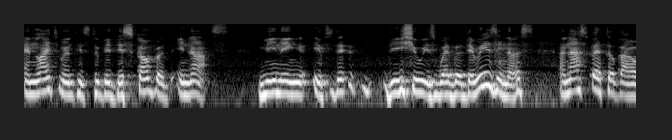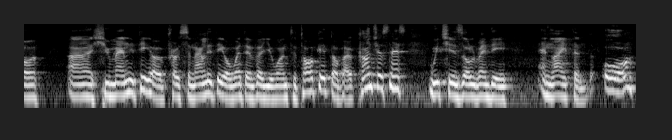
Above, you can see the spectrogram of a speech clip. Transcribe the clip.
enlightenment is to be discovered in us, meaning if the, the issue is whether there is in us an aspect of our uh, humanity or personality or whatever you want to talk it, of our consciousness, which is already enlightened. Or,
